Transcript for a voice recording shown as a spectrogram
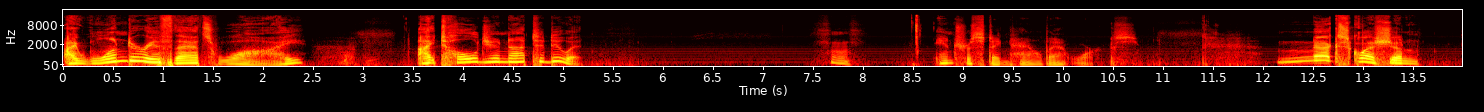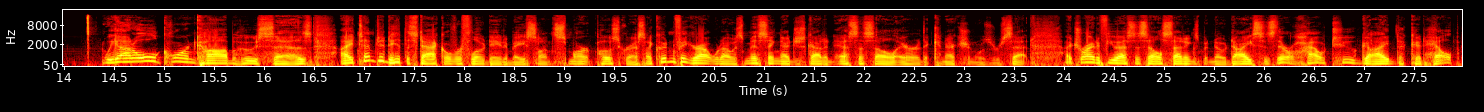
I wonder if that's why I told you not to do it. Hmm. Interesting how that works. Next question. We got old corn cob who says, I attempted to hit the Stack Overflow database on Smart Postgres. I couldn't figure out what I was missing. I just got an SSL error. The connection was reset. I tried a few SSL settings, but no dice. Is there a how-to guide that could help?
